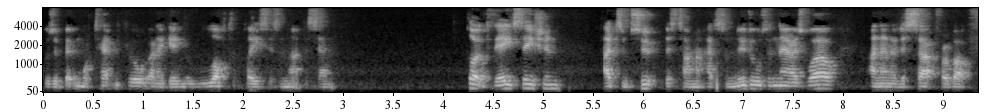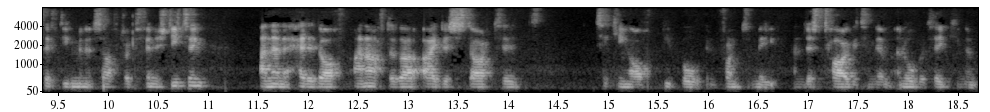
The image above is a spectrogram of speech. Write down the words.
was a bit more technical, and I gained a lot of places in that descent. Got to the aid station, had some soup. This time I had some noodles in there as well, and then I just sat for about 15 minutes after I'd finished eating and then I headed off. And after that, I just started ticking off people in front of me and just targeting them and overtaking them.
